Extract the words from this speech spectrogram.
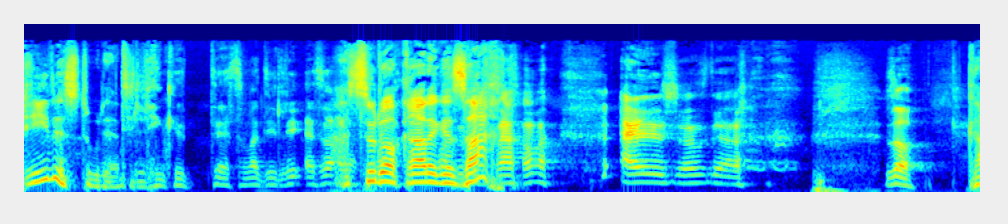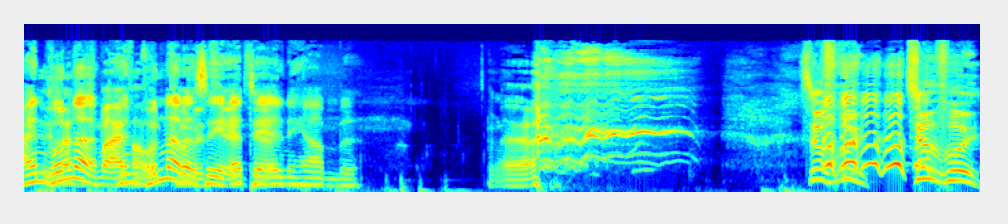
redest du denn? die linke, das war die linke. Also, Hast du doch gerade gesagt. Ey, ich weiß nicht. So. Kein Wunder, kein Wunder, dass sie RTL ja. nicht haben will. Äh, zu früh, zu früh.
